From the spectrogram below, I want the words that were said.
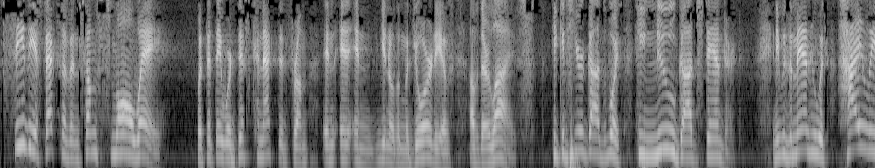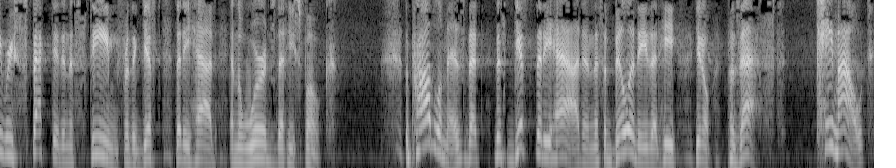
see the effects of in some small way, but that they were disconnected from in, in, in you know, the majority of, of their lives. He could hear God's voice. He knew God's standard. And he was a man who was highly respected and esteemed for the gift that he had and the words that he spoke. The problem is that this gift that he had and this ability that he, you know, possessed came out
